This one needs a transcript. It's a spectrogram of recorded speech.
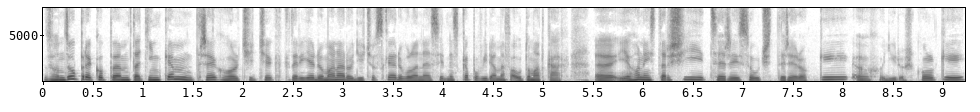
S Honzou Prekopem, tatínkem třech holčiček, který je doma na rodičovské dovolené, si dneska povídáme v automatkách. Eh, jeho nejstarší dceři jsou čtyři roky, eh, chodí do školky,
